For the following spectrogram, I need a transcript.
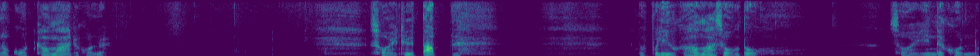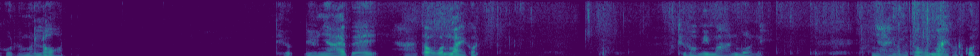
นกอดเข้ามาทุกคนเลยสอยถือตับ นกปลิวเข้ามาสองตัวสอยเห็นแต่คนทุกคนมันรอด เดี๋ยวเดี๋ยวย้ายไปหาต่อวันใหม่ก่อน ถือว่ามีหมานบ่อนนี่ย้ายเอาไปต่อวันใหม่ก่อนทุกคน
